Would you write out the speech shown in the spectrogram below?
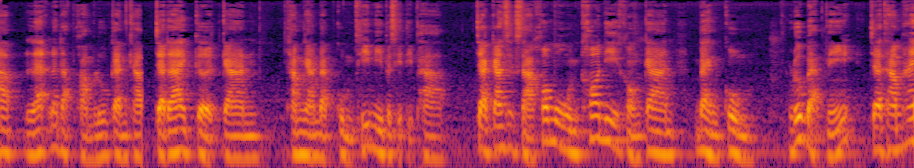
าพและระดับความรู้กันครับ จะได้เกิดการทำงานแบบกลุ่มที่มีประสิทธิภาพ จากการศึกษาข้อมูลข้อดีของการแบ่งกลุ่ม รูปแบบนี้จะทำให้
